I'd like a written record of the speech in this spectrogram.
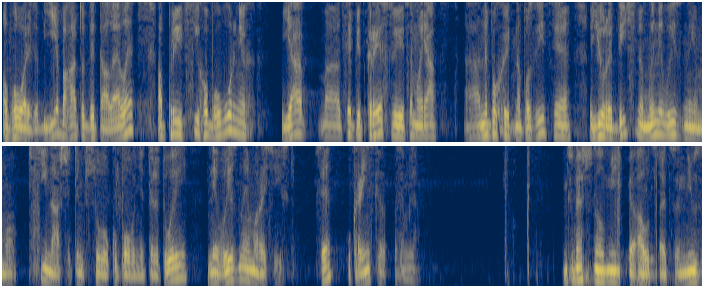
обговорити. Є багато деталей, але а при всіх обговореннях я е, це підкреслюю. і Це моя е, непохитна позиція. Юридично ми не визнаємо всі наші тимчасово окуповані території, не визнаємо російські. Це українська земля. International media outlets and news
